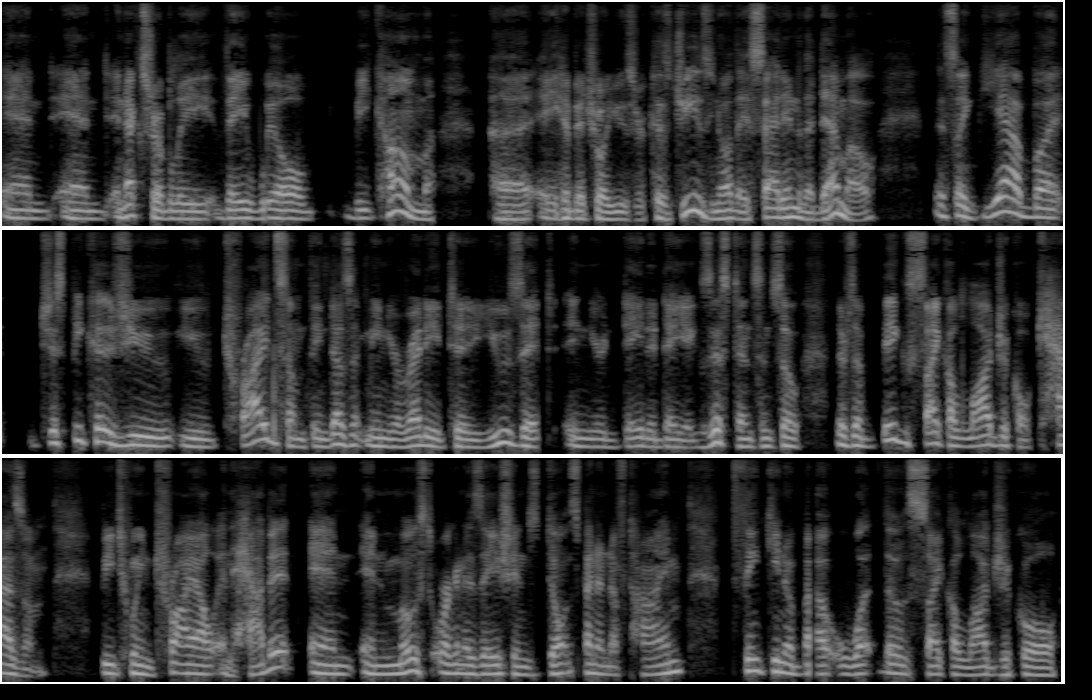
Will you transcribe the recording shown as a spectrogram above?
and and inexorably they will become uh, a habitual user. Because geez you know they sat into the demo. It's like yeah but just because you you tried something doesn't mean you're ready to use it in your day-to-day existence. And so there's a big psychological chasm between trial and habit. And and most organizations don't spend enough time thinking about what those psychological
